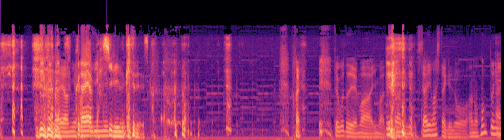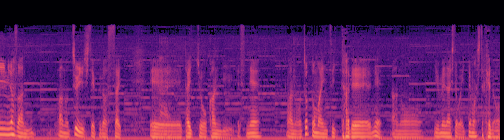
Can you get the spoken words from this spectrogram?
すよ。暗闇走り抜けるですか？はい。ということで、まあ、今、時間にしちゃいましたけど、あの、本当に皆さん、あの、注意してください。えー、体調管理ですね。あの、ちょっと前にツイッターでね、あの、有名な人が言ってましたけど、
